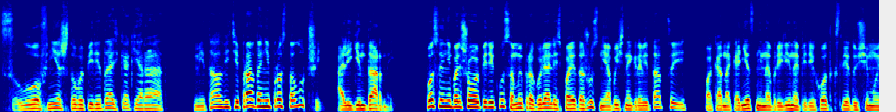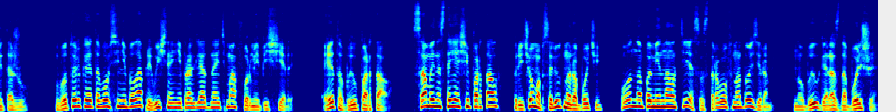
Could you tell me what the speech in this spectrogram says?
Слов нет, чтобы передать, как я рад. Металл ведь и правда не просто лучший, а легендарный. После небольшого перекуса мы прогулялись по этажу с необычной гравитацией, пока наконец не набрели на переход к следующему этажу. Вот только это вовсе не была привычная непроглядная тьма в форме пещеры. Это был портал. Самый настоящий портал, причем абсолютно рабочий. Он напоминал те с островов над озером, но был гораздо больше,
